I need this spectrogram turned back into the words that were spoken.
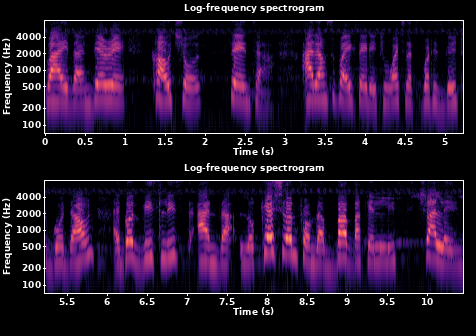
by the Ndere Culture Center. And I'm super excited to watch that what is going to go down. I got this list and the location from the Bar List Challenge.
